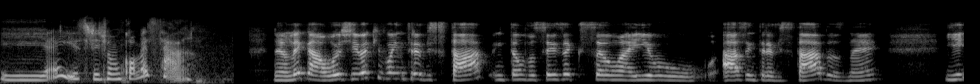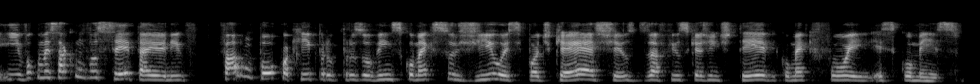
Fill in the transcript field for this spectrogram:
E é isso, gente, vamos começar. Não, legal. Hoje eu é que vou entrevistar, então vocês é que são aí o, as entrevistadas, né? E, e vou começar com você, Tayane. Fala um pouco aqui para os ouvintes como é que surgiu esse podcast, os desafios que a gente teve, como é que foi esse começo.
